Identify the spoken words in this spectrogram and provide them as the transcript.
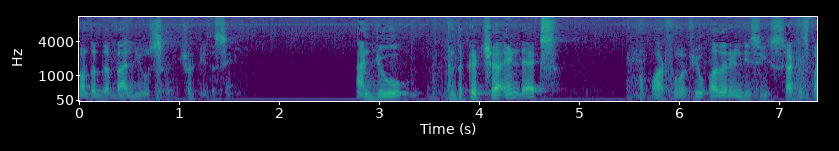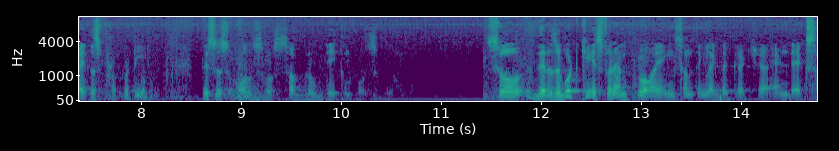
not that the values should be the same. And you, and the Krtscha index, apart from a few other indices, satisfy this property. This is also subgroup decomposable. So there is a good case for employing something like the Krtscha index.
